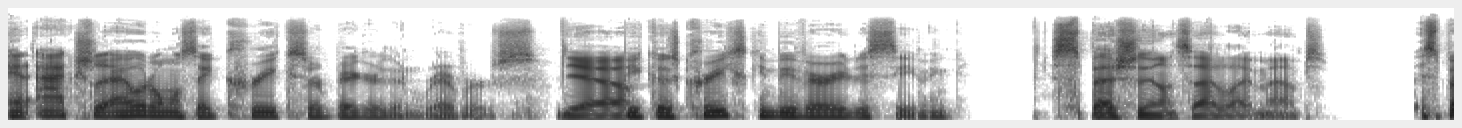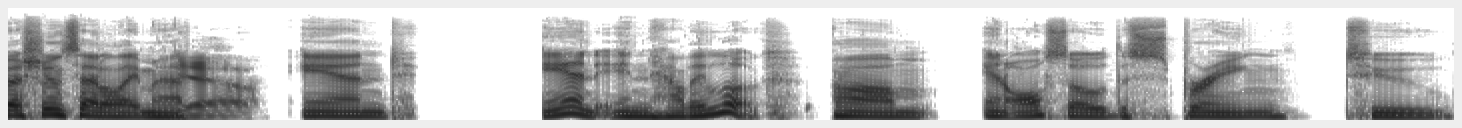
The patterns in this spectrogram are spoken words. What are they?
And actually, I would almost say creeks are bigger than rivers Yeah, because creeks can be very deceiving, especially on satellite maps. especially on satellite map yeah, and and in how they look. Um, and also the spring to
